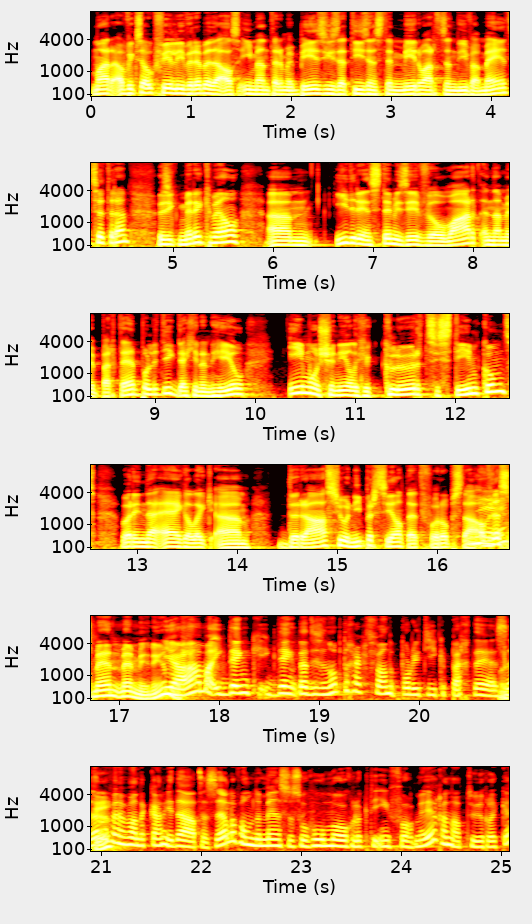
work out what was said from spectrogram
Maar of ik zou ook veel liever hebben dat als iemand ermee bezig is, dat die zijn stem meer waard is dan die van mij, et cetera. Dus ik merk wel, ehm iedereen stem is evenveel waard. En dan met partijpolitiek, dat je een heel emotioneel gekleurd systeem komt, waarin dat eigenlijk ehm, de ratio niet per se altijd voorop staat. Of dat is mijn, mijn mening. maar- Ja, maar ik denk, ik denk dat is een opdracht van de politieke partijen zelf en van de kandidaten zelf om de mensen zo goed mogelijk te informeren natuurlijk. Hè.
